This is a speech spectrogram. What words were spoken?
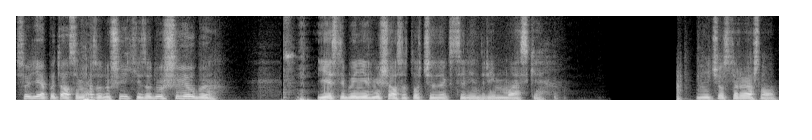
Судья пытался меня задушить и задушил бы, если бы не вмешался тот человек в цилиндре и маске. Ничего страшного.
